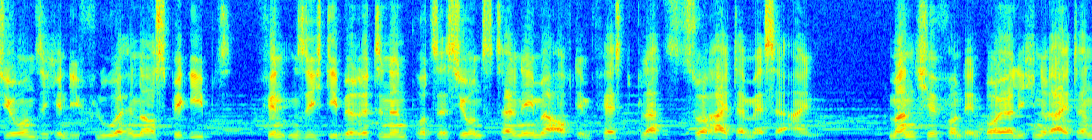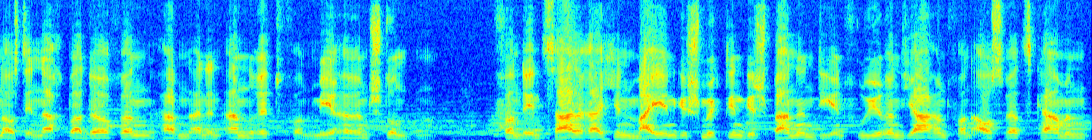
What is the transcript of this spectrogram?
Fußprozession sich in die Flur hinaus begibt, finden sich die berittenen Prozessionsteilnehmer auf dem Festplatz zur Reitermesse ein. Manche von den bäuerlichen Reitern aus den Nachbardörfern haben einen Anritt von mehreren Stunden. Von den zahlreichen maiengeschmückten Gespannen, die in früheren Jahren von auswärts kamen,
